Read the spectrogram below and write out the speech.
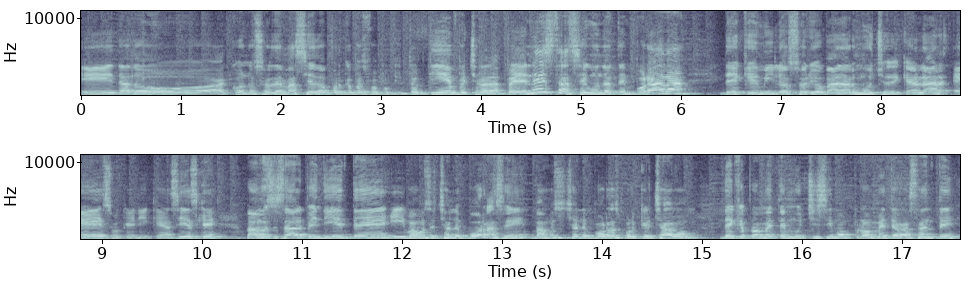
eh, dado a conocer demasiado porque pues fue poquito tiempo, chalada. Pero en esta segunda temporada de que Emilio Osorio va a dar mucho de qué hablar, eso que ni que. Así es que vamos a estar al pendiente y vamos a echarle porras, ¿eh? Vamos a echarle porras porque el chavo de que promete muchísimo, promete bastante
